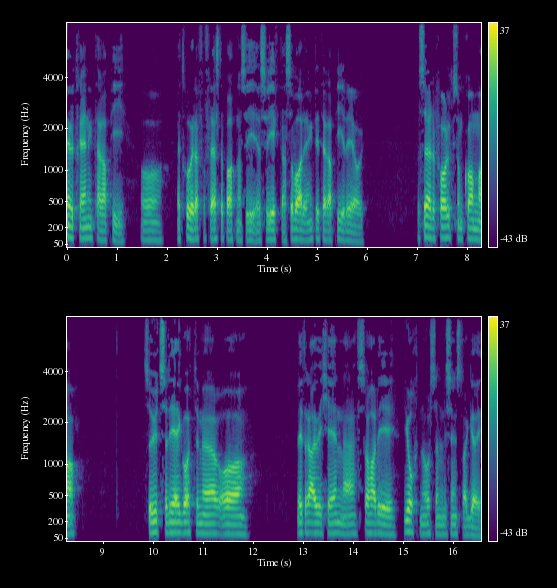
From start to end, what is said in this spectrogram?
er jo treningterapi. Og jeg tror det for flesteparten som gikk der, så var det egentlig terapi, det òg. Og så er det folk som kommer så ut som de er i godt humør og litt raude i kinnene. Så har de gjort noe som de syns var gøy.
